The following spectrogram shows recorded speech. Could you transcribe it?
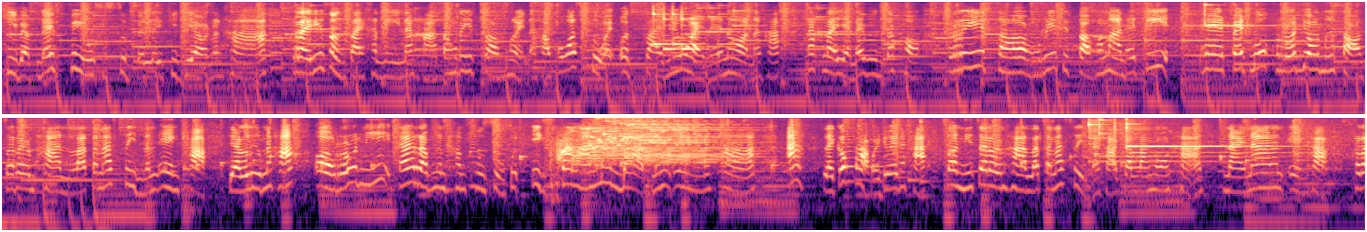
ขี่แบบได้ฟิลสุดๆไปเลยทีเดียวนะคะ ใครที่สนใจคันนี้นะคะ ต้องรีบจองหน่อยนะคะ เพราะว่าสวยอดใจไม่ไหวแน่นอนนะคะ ถ้าใครอยากได้เป็นเจ้าของรีบจองรีบติดต่อเข้ามาได้ที่เพจ Facebook รถยนต์มือสองเจริญพันธ์รัตนสินนั่นเองค่ะ อย่าลืมนะคะ ออกรถวันนี้ได้รับเงินทำทุนสูงสุดอีก3 0 0 0 0บาทนั่นเองนะคะอะ แล้วก็ฝากไว้ด้วยนะคะ ตอนนี้เจริญพันรัตนสินนะคะกำลังมองหานายหน้านั่นเองค่ะ ใคร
